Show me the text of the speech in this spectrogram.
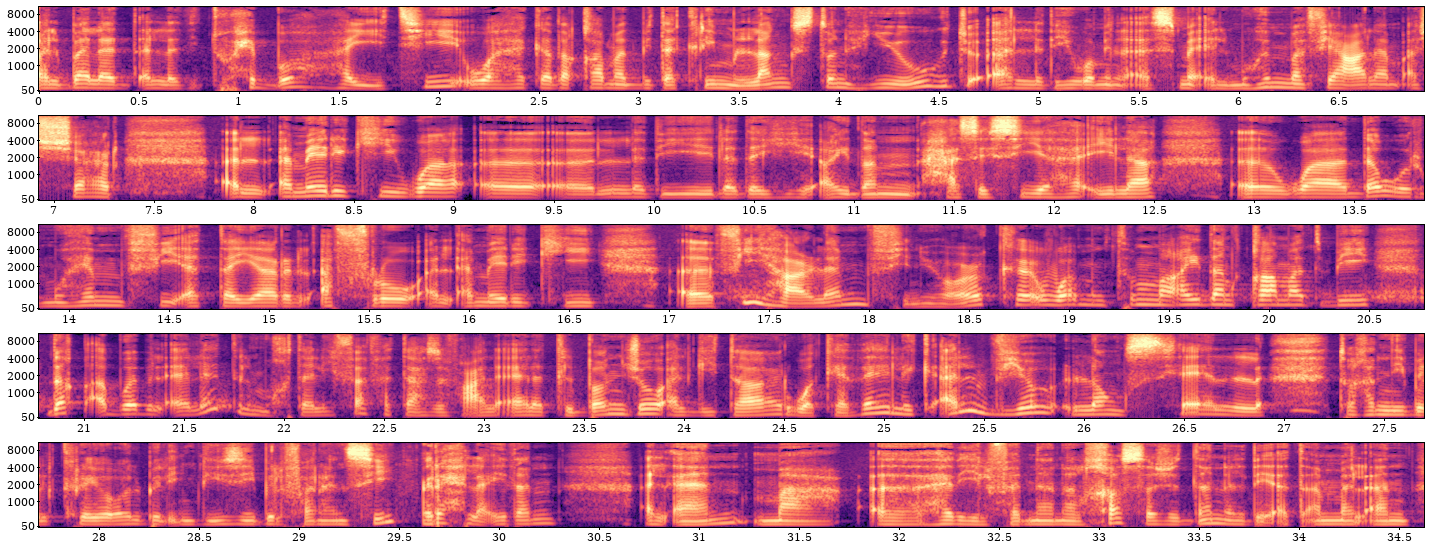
البلد الذي تحبه هايتي وهكذا قامت بتكريم لانغستون هيوج الذي هو من الأسماء المهمة في عالم الشعر الأمريكي والذي لديه أيضا حساسية هائلة ودور مهم في التيار الأفرو الأمريكي في هارلم في نيويورك ومن ثم أيضا قامت بدق أبواب الآلات المختلفة فتعزف على آلة البانجو الجيتار وكذلك الفيولونسيل تغني بالكريول بالإنجليزي بالفرنسي. رحلة إذا الآن مع هذه الفنانة الخاصة جدا التي أتأمل أن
